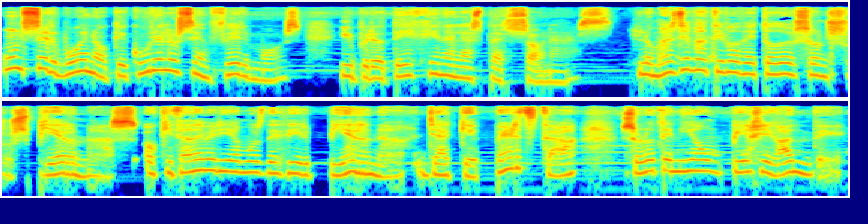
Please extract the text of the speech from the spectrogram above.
un ser bueno que cura a los enfermos y protegen a las personas. Lo más llamativo de todo son sus piernas, o quizá deberíamos decir pierna, ya que Persta solo tenía un pie gigante,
